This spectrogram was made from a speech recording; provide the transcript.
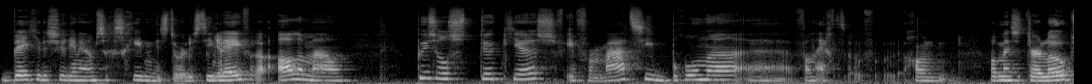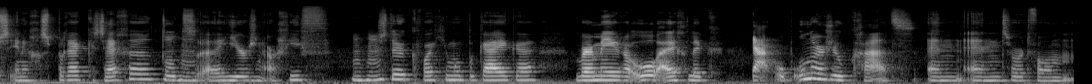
een beetje de Surinaamse geschiedenis door. Dus die Ja. leveren allemaal puzzelstukjes of informatiebronnen eh, van echt gewoon wat mensen terloops in een gesprek zeggen tot Mhm. eh, hier is een archiefstuk Mhm. wat je moet bekijken waarmee Raoul eigenlijk ja, op onderzoek gaat en en een soort van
